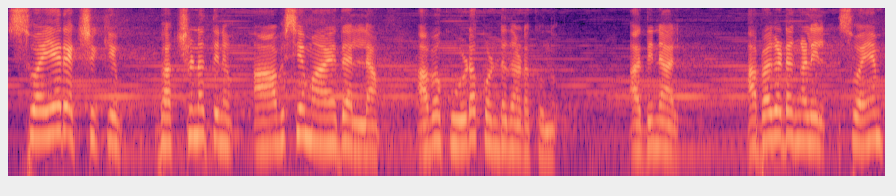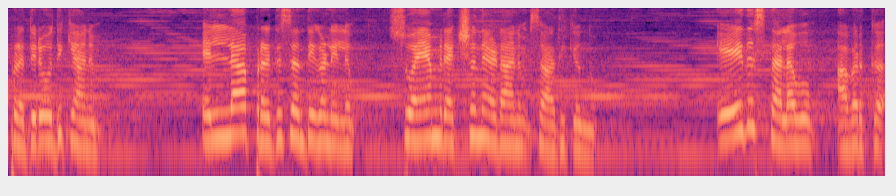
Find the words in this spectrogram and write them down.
സ്വയരക്ഷയ്ക്കും ഭക്ഷണത്തിനും ആവശ്യമായതെല്ലാം അവ കൂടെ കൊണ്ട് നടക്കുന്നു. അതിനാൽ അപകടങ്ങളിൽ സ്വയം പ്രതിരോധിക്കാനും എല്ലാ പ്രതിസന്ധികളിലും സ്വയം രക്ഷ നേടാനും സാധിക്കുന്നു. ഏത് സ്ഥലവും അവർക്ക്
